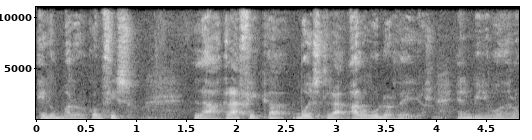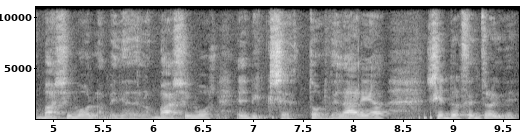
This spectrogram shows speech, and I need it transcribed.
en un valor conciso. La gráfica muestra algunos de ellos, el mínimo de los máximos, la media de los máximos, el bisector del área, siendo el centroide,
